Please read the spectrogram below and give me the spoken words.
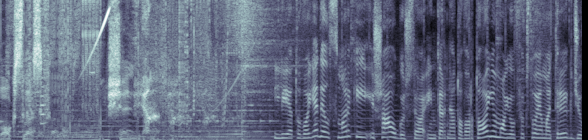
Mokslas šiandien. Lietuvoje dėl smarkiai išaugusio interneto vartojimo jau fiksuojama trikdžių.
